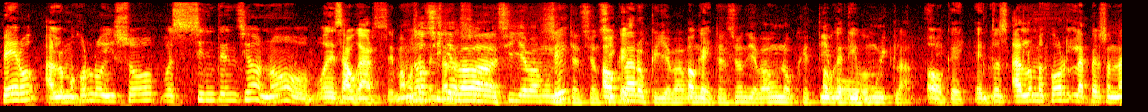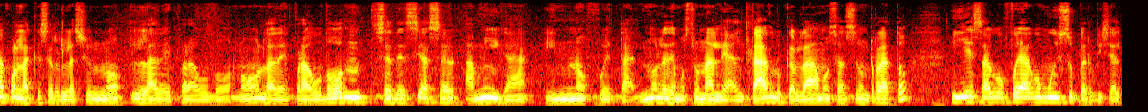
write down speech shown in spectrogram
pero a lo mejor lo hizo pues sin intención, ¿no? O, o desahogarse, vamos a no, sí pensarlo llevaba, así. sí llevaba una ¿Sí? intención. Sí, claro que llevaba una intención, llevaba un objetivo, Objetivo. muy claro. Ok, entonces a lo mejor la persona con la que se relacionó la defraudó, ¿no? La defraudó, se decía ser amiga y no fue tal. No le demostró una lealtad, lo que hablábamos hace un rato, y es algo, fue algo muy superficial.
